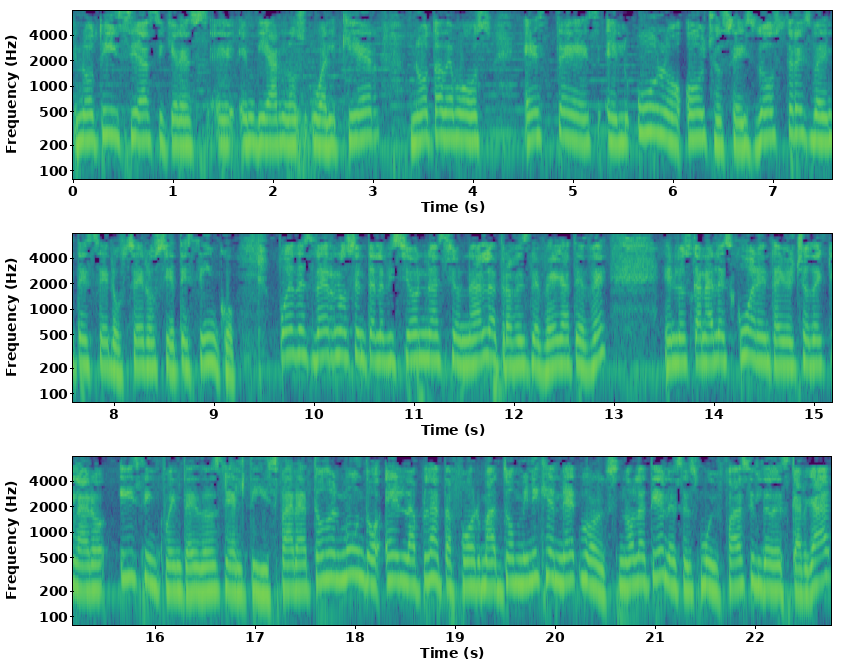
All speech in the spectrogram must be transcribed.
noticias, si quieres eh, enviarnos cualquier nota de voz. Este es el 1-862-320-0075. Puedes vernos en televisión nacional a través de Vega TV en los canales 48 de Claro y 52 de Altiz. Para todo el mundo en la plataforma Dominican Networks. No la tienes, es muy fácil de descargar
